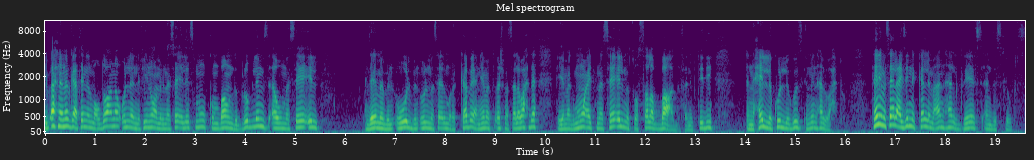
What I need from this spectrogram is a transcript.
يبقى إحنا نرجع تاني لموضوعنا وقلنا إن في نوع من المسائل اسمه compound problems أو مسائل زي ما بنقول بنقول مسائل مركبة. يعني هي ما بتبقاش مسألة واحدة هي مجموعة مسائل متوصلة ببعض. فنبتدي نحل كل جزء منها لوحده. تاني مسائل عايزين نتكلم عنها ال graphs and slopes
